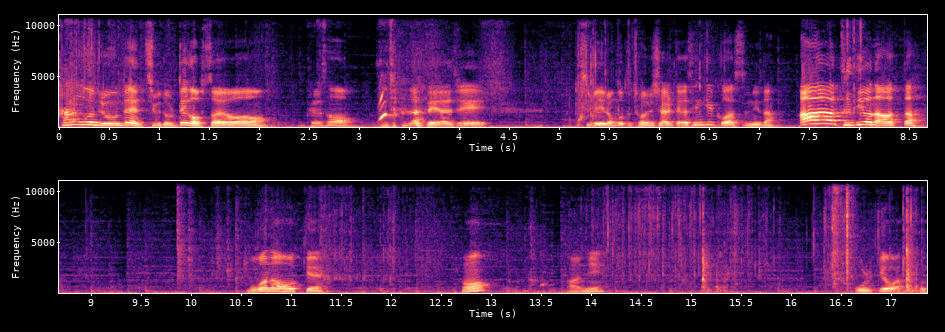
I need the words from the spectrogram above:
사는 건 좋은데 집에 놀 데가 없어요. 그래서 부자가 돼야지 집에 이런 것도 전시할 데가 생길 것 같습니다. 아 드디어 나왔다. 뭐가 나올게? 어? 아니 올 게 왔어.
